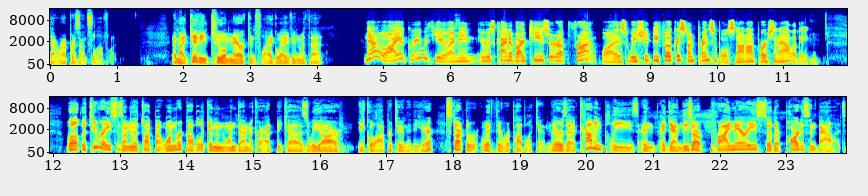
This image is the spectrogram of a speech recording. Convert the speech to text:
that represents Loveland. Am I getting too American flag waving with that? No, I agree with you. I mean, it was kind of our teaser up front was we should be focused on principles, not on personality. Hmm. Well, the two races I'm going to talk about one Republican and one Democrat because we are equal opportunity here. Start the, with the Republican. There's a common pleas, and again, these are primaries, so they're partisan ballots.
